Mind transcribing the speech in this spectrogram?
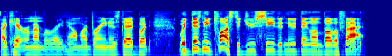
I can't remember right now. My brain is dead. But with Disney Plus, did you see the new thing on Bubba Fett?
